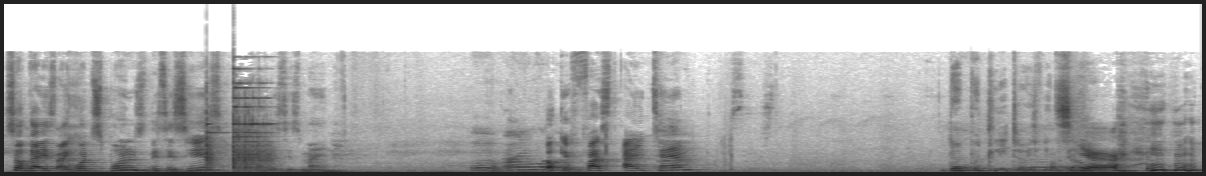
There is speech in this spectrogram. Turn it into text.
So guys, I got spoons. This is his and this is mine. Mm, Okay, first item. Don't put little if it's sour. Yeah.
